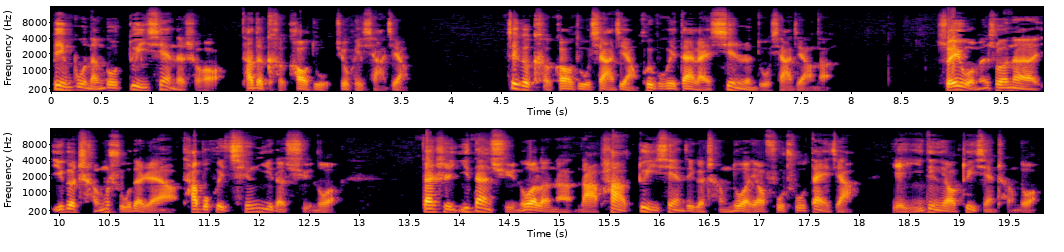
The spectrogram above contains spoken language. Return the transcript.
并不能够兑现的时候，他的可靠度就会下降。这个可靠度下降会不会带来信任度下降呢？所以我们说呢，一个成熟的人啊，他不会轻易的许诺，但是，一旦许诺了呢，哪怕兑现这个承诺要付出代价，也一定要兑现承诺。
